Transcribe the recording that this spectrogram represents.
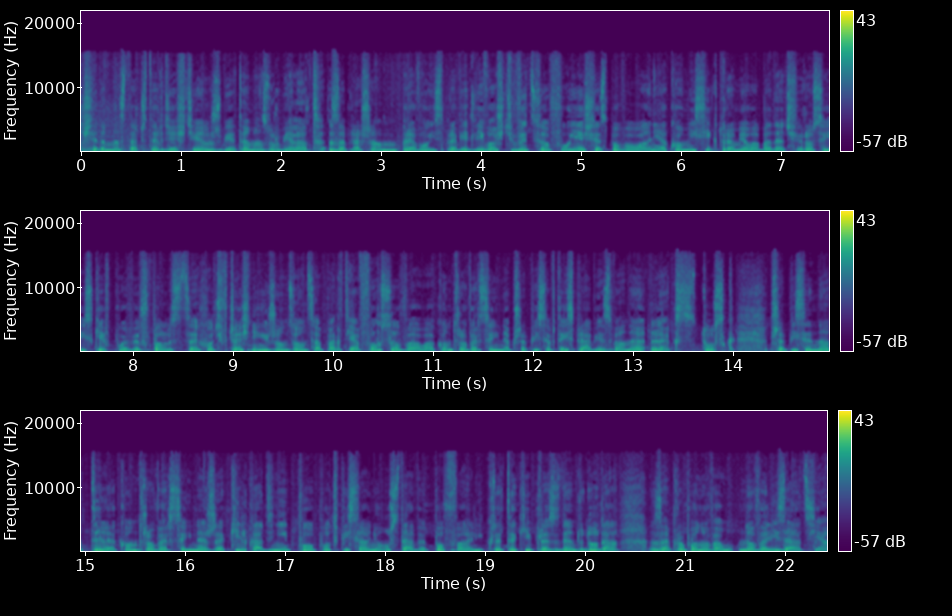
17.40 Elżbieta Mazur-Bielat. Zapraszam. Prawo i Sprawiedliwość wycofuje się z powołania komisji, która miała badać rosyjskie wpływy w Polsce, choć wcześniej rządząca partia forsowała kontrowersyjne przepisy w tej sprawie, zwane Lex Tusk. Przepisy na tyle kontrowersyjne, że kilka dni po podpisaniu ustawy po fali krytyki prezydent Duda zaproponował nowelizację.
